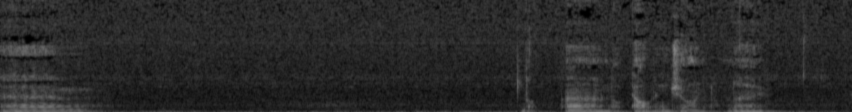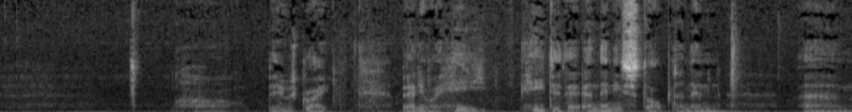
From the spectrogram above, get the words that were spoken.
Um, uh, not Elton John, no. Oh, but he was great. But anyway, he he did it, and then he stopped, and then um,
